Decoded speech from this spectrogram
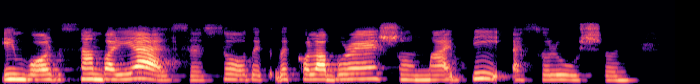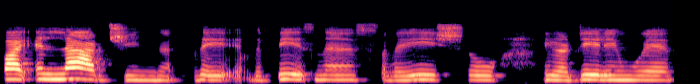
involves somebody else. So the, the collaboration might be a solution by enlarging the, the business, the issue you're dealing with.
